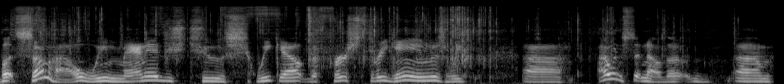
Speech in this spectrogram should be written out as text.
but somehow we managed to squeak out the first three games. We, uh, I wouldn't say, no, the, um,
